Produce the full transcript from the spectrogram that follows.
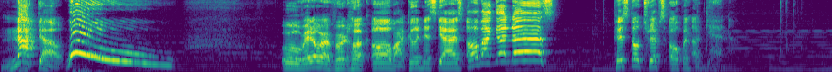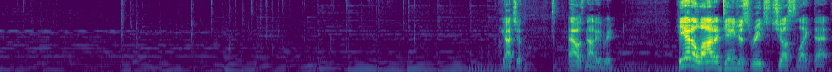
Knocked out. Woo! Ooh, right over a vert hook. Oh my goodness, guys. Oh my goodness! Pistol trips open again. Gotcha. That was not a good read. He had a lot of dangerous reads just like that.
